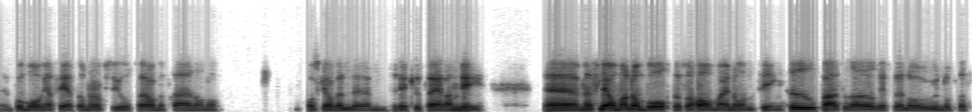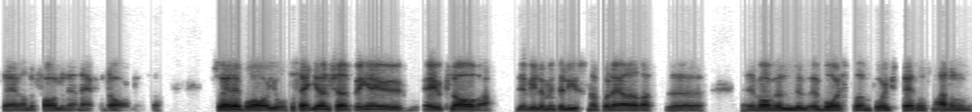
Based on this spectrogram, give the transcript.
eh, på många sätt. De har också gjort sig av med tränaren och, och ska väl eh, rekrytera en ny. Eh, men slår man dem borta så har man ju någonting. Hur pass rörigt eller underpresterande Falun än är för dagen så, så är det bra gjort. Och sen Jönköping är ju, är ju klara. Det vill de inte lyssna på det örat. Eh, det var väl Borgström på Expressen som hade en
